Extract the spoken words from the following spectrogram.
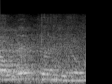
don't make your meal.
